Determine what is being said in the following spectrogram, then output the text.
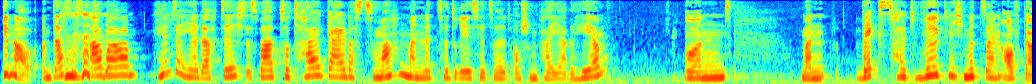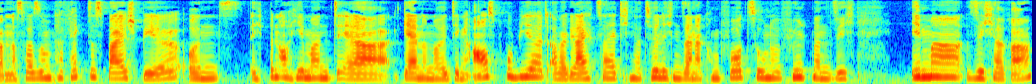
Genau, und das ist aber, hinterher dachte ich, es war total geil, das zu machen. Mein letzter Dreh ist jetzt halt auch schon ein paar Jahre her. Und man wächst halt wirklich mit seinen Aufgaben. Das war so ein perfektes Beispiel. Und ich bin auch jemand, der gerne neue Dinge ausprobiert, aber gleichzeitig natürlich in seiner Komfortzone fühlt man sich immer sicherer.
